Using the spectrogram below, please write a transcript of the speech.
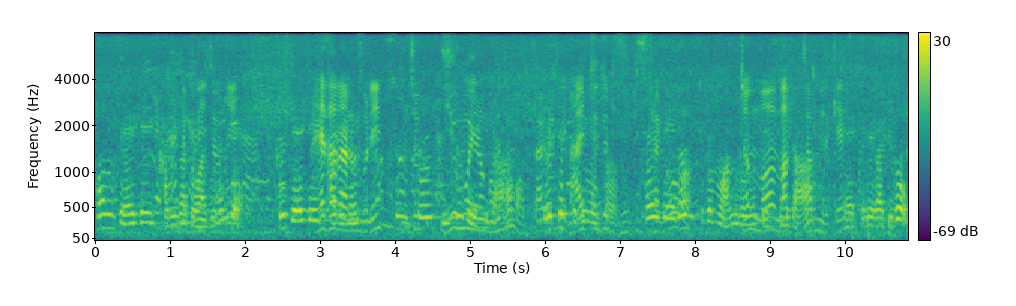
총 네 개의 다리가 놓아지는데 그네 개의 해설하는 다리는 분이 순수 유머 이런 이주입니다. 거는 좀 없다. 그런데 그래서 그 말투도 비슷하고 세 개는 지금 완공이 좀뭐 막 됐습니다. 좀 이렇게 네, 그래가지고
